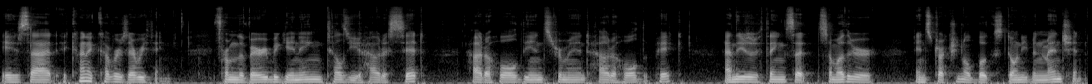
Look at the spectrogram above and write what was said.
is that it kind of covers everything. From the very beginning, tells you how to sit, how to hold the instrument, how to hold the pick. And these are things that some other instructional books don't even mention.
